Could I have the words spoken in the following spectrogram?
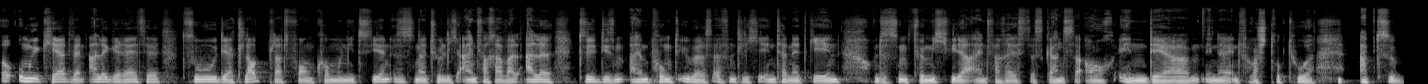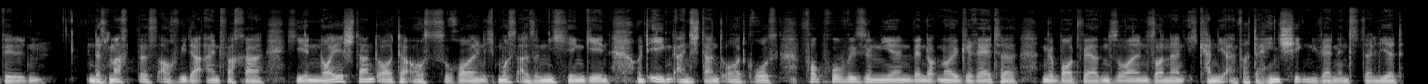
Äh, umgekehrt, wenn alle Geräte zu der Cloud-Plattform kommunizieren, ist es natürlich einfacher, weil alle zu diesem einen Punkt über das öffentliche Internet gehen und es für mich wieder einfacher ist, das Ganze auch in der in der Infrastruktur abzubilden. Und das macht es auch wieder einfacher, hier neue Standorte auszurollen. Ich muss also nicht hingehen und irgendeinen Standort groß vorprovisionieren, wenn dort neue Geräte angebaut werden sollen, sondern ich kann die einfach dahin schicken, die werden installiert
